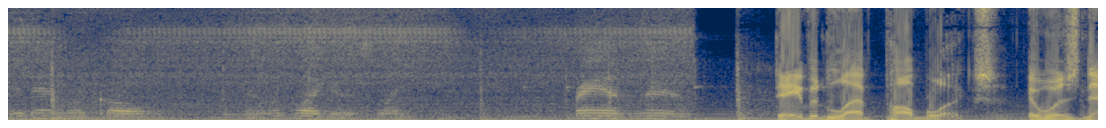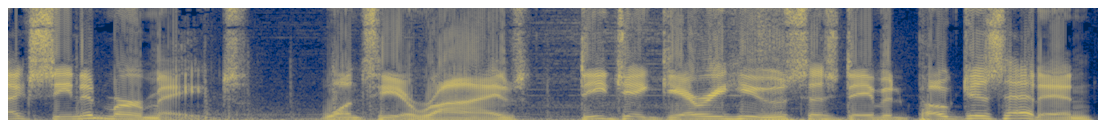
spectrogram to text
It didn't look old. It looked like it was like brand new. David left Publix. It was next seen at Mermaids. Once he arrives, DJ Gary Hughes says David poked his head in,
